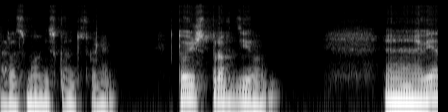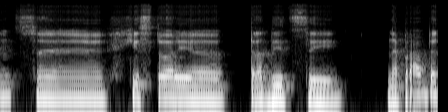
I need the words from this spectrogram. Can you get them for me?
na rozmowie z konsulem. To już sprawdziłem. E, więc e, historia, tradycji, naprawdę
